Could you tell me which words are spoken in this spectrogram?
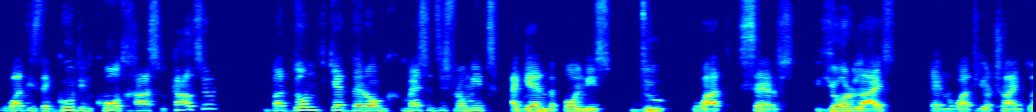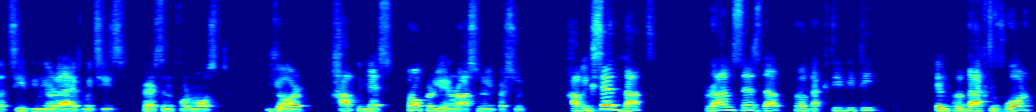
what is the good in quote hustle culture, but don't get the wrong messages from it. Again, the point is do what serves your life and what you're trying to achieve in your life, which is first and foremost your happiness properly and rationally pursued. Having said that, Rand says that productivity and productive work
